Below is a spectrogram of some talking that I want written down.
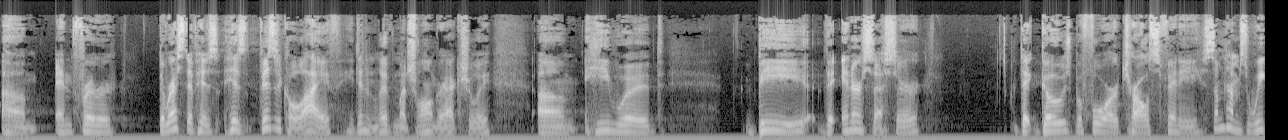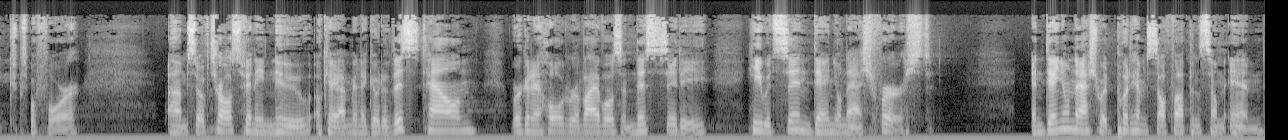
Um, and for the rest of his, his physical life, he didn't live much longer actually. Um, he would be the intercessor that goes before Charles Finney, sometimes weeks before. Um, so if Charles Finney knew, okay, I'm going to go to this town, we're going to hold revivals in this city, he would send Daniel Nash first. And Daniel Nash would put himself up in some inn.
